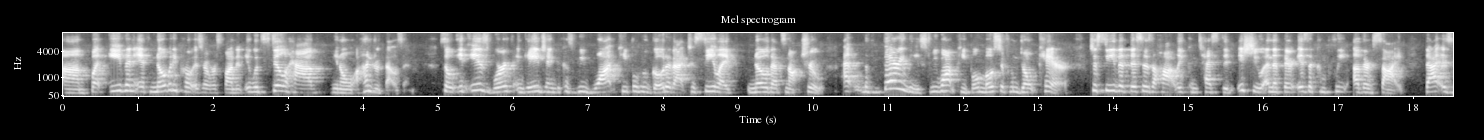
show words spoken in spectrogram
Um, but even if nobody pro-Israel responded, it would still have, you know, 100,000. So it is worth engaging because we want people who go to that to see, like, no, that's not true. At the very least, we want people, most of whom don't care, to see that this is a hotly contested issue and that there is a complete other side. That is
